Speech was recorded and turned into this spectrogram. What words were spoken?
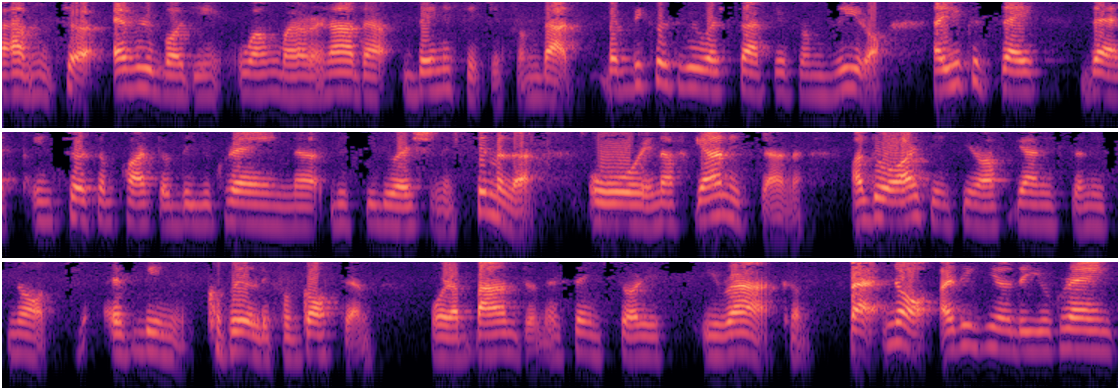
Um, so everybody, one way or another, benefited from that. But because we were starting from zero, now you could say that in certain parts of the Ukraine uh, the situation is similar, or in Afghanistan. Although I think you know Afghanistan is not has been completely forgotten or abandoned. The same story is Iraq. But no, I think you know the Ukraine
